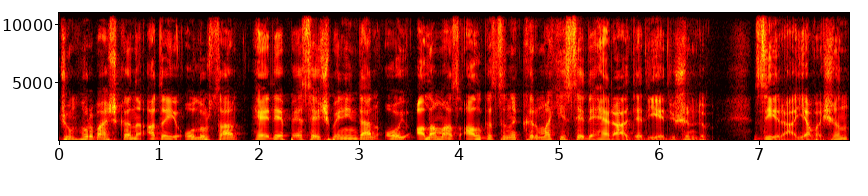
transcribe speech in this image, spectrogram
Cumhurbaşkanı adayı olursa HDP seçmeninden oy alamaz algısını kırmak istedi herhalde diye düşündüm. Zira Yavaş'ın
